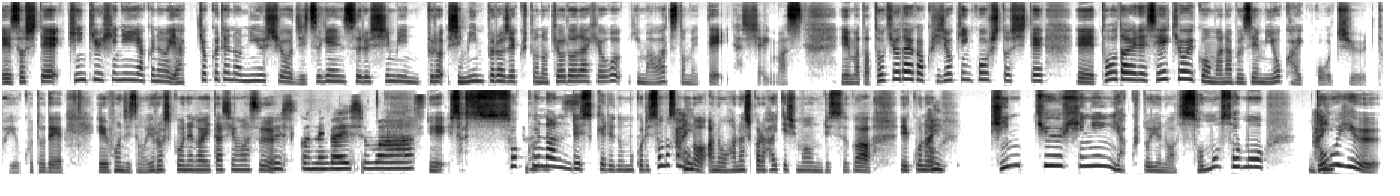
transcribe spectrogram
えーそして緊急避妊薬の薬局での入手を実現する市民プロ市民プロジェクトの共同代表を今は務めていらっしゃいます。えーまた東京大学非常勤講師として、えー東大で性教育を学ぶゼミを開講中ということで、えー本日もよろしくお願いいたします。よろしくお願いします。えー早速なんですけれども、これそもそもの,、あのお話から入ってしまうんですが、えーこのはい。緊急避妊薬というのはそもそもどういう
